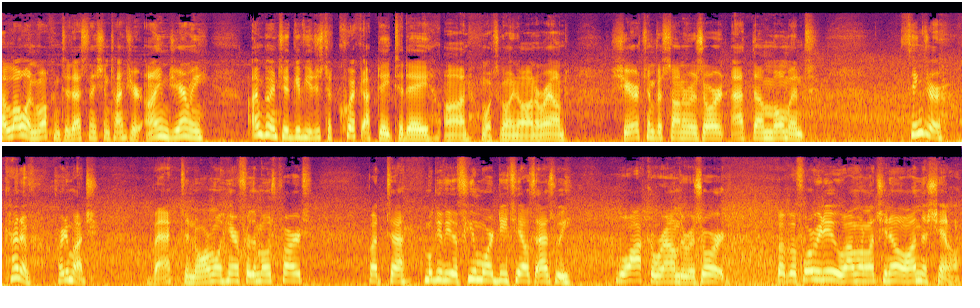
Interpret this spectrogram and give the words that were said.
Hello and welcome to Destination Timeshare. I'm Jeremy. I'm going to give you just a quick update today on what's going on around Sheraton Vistana Resort at the moment. Things are kind of pretty much back to normal here for the most part, but uh, we'll give you a few more details as we walk around the resort. But before we do, I want to let you know on this channel,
